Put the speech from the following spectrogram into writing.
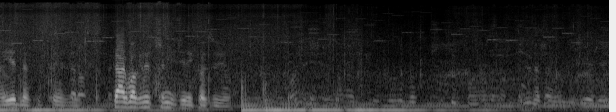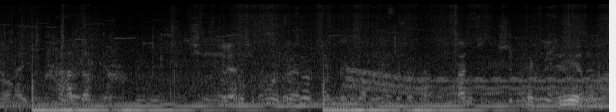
A jednak to jest. Tak, magnetyczne nic nie wykazują. Tak przyjeżdżam.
